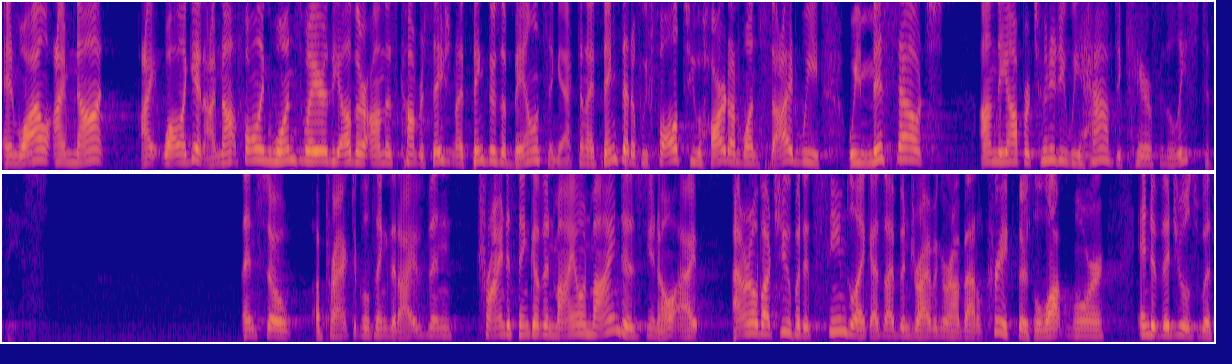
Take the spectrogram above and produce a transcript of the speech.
And while I'm not, I, while again, I'm not falling one way or the other on this conversation, I think there's a balancing act. And I think that if we fall too hard on one side, we, we miss out on the opportunity we have to care for the least of these. And so, a practical thing that I've been trying to think of in my own mind is, you know, I, I don't know about you, but it seemed like as I've been driving around Battle Creek, there's a lot more individuals with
